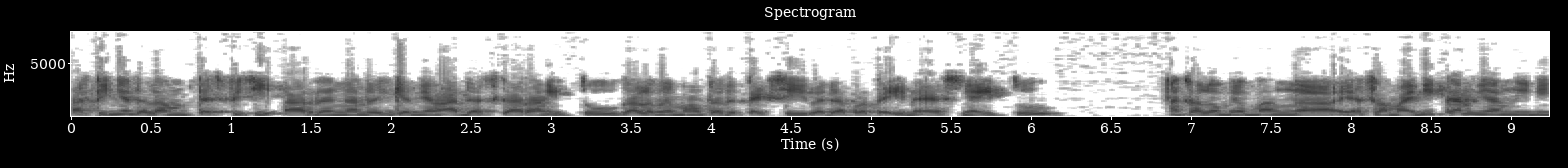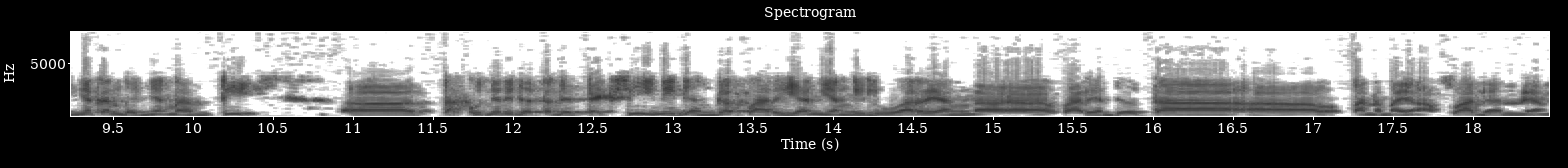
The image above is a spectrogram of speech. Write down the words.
Artinya dalam tes PCR dengan regen yang ada sekarang itu, kalau memang terdeteksi pada protein S-nya itu, Nah kalau memang uh, ya selama ini kan yang ininya kan banyak nanti uh, takutnya tidak terdeteksi ini dianggap varian yang di luar yang uh, varian delta uh, apa namanya alpha dan yang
